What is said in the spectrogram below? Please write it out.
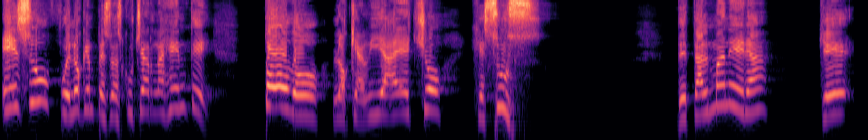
Eso fue lo que empezó a escuchar la gente. Todo lo que había hecho Jesús. De tal manera que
